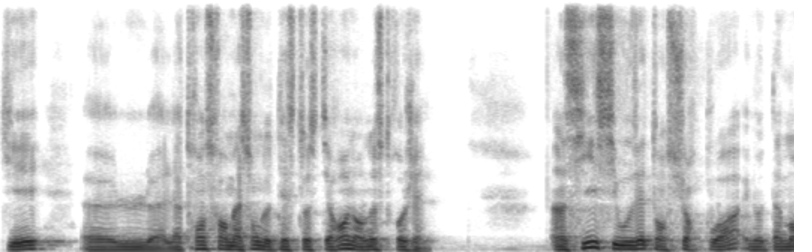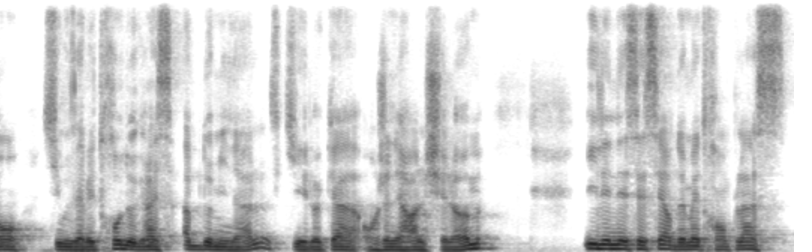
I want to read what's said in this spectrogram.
qui est euh, la transformation de testostérone en oestrogène. Ainsi, si vous êtes en surpoids, et notamment si vous avez trop de graisse abdominale, ce qui est le cas en général chez l'homme, il est nécessaire de mettre en place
